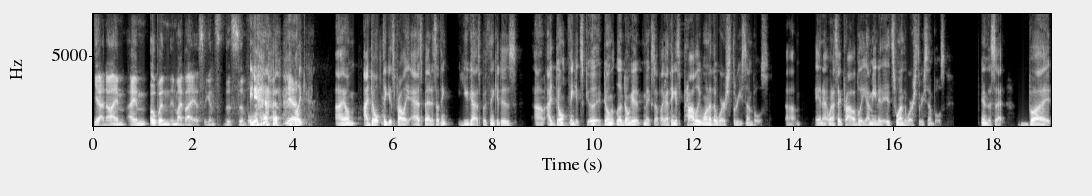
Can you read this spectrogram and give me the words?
Yeah, no, I'm I'm open in my bias against this symbol. Yeah. Yeah. like I um I don't think it's probably as bad as I think you guys both think it is. Um, I don't think it's good. Don't don't get it mixed up. Like I think it's probably one of the worst three symbols. Um, and I- when I say probably, I mean it, it's one of the worst three symbols in the set. But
